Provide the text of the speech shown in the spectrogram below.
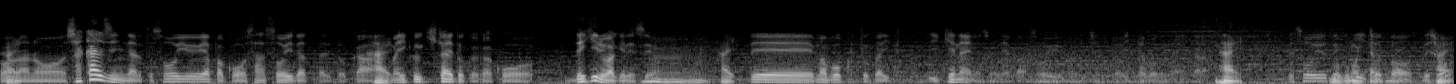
いのあの、社会人になるとそういうやっぱこう誘いだったりとか、はいまあ行く機会とかがこう、できるわけですよ。はい。で、まあ僕とか行く行けないのですよね、やっぱそういうのにちょっと行ったことないから。はい。で、そういう時にちょっことでしょ、はい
